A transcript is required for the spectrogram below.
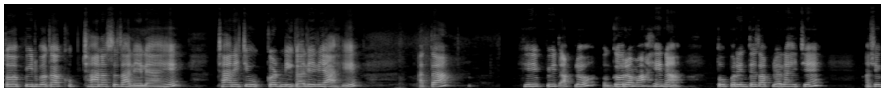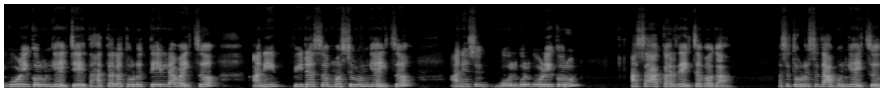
तर पीठ बघा खूप छान असं झालेलं आहे. छान याची उकड निघालेली आहे. आता हे पीठ आपलं गरम आहे ना तोपर्यंतच आपल्याला ह्याचे असे गोळे करून घ्यायचे आहेत. हाताला थोडं तेल लावायचं आणि पीठ असं मसळून घ्यायचं आणि असे गोल गोल गोळे करून असा आकार द्यायचा बघा. असं थोडंसं दाबून घ्यायचं.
